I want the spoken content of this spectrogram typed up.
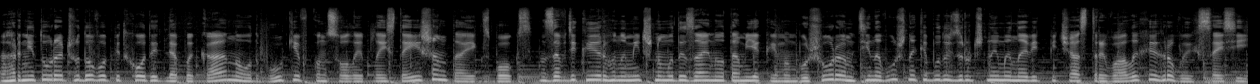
Гарнітура чудово підходить для ПК, ноутбуків, консолей PlayStation та Xbox. Завдяки ергономічному дизайну та м'яким амбушурам ці навушники будуть зручними навіть під час тривалих ігрових сесій.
